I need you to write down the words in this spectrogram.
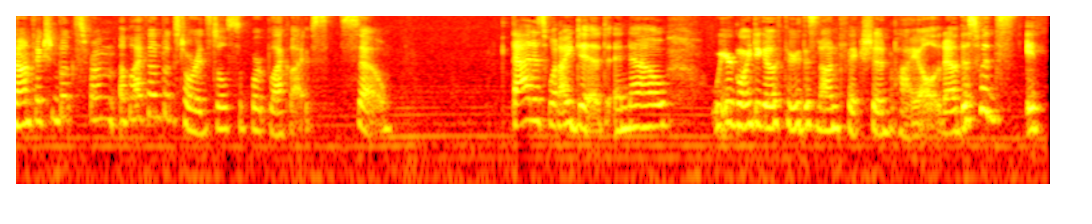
nonfiction books from a black owned bookstore and still support black lives. So that is what I did and now we are going to go through this nonfiction pile. Now this one's, it,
